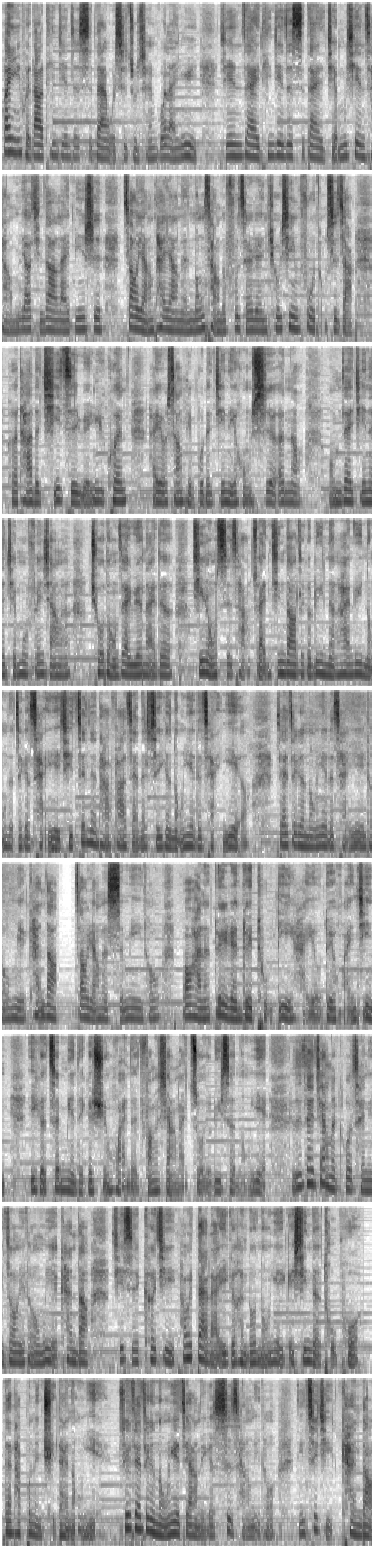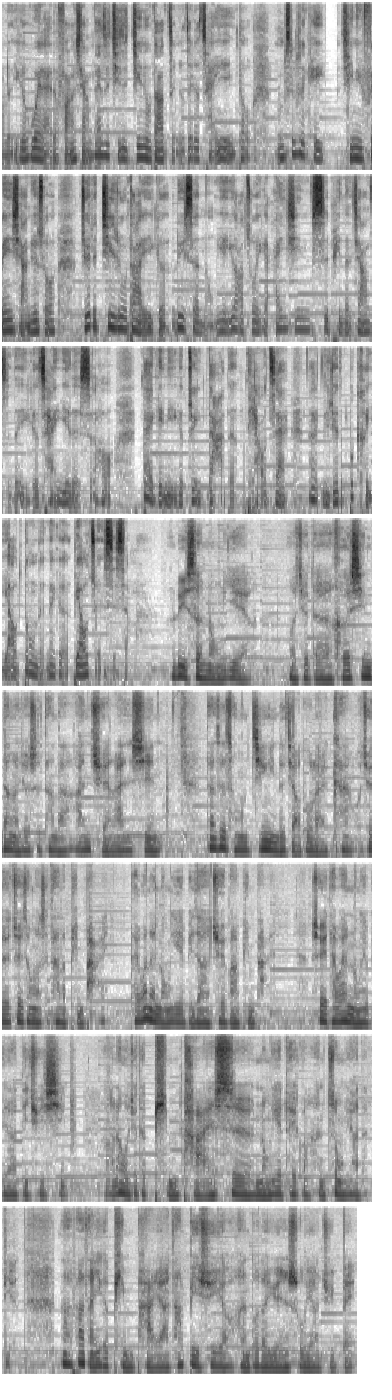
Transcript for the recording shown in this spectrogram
欢迎回到《听见这时代》，我是主持人郭兰玉。今天在《听见这时代》节目现场，我们邀请到来宾是兆阳太阳能农场的负责人邱信富董事长和他的妻子袁玉坤，还有商品部的经理洪世恩呢。我们在今天的节目分享了邱董在原来的金融市场转进到这个绿能和绿农的这个产业，其实真正它发展的是一个农业的产业哦。在这个农业的产业里头，我们也看到。朝阳的使命里头包含了对人、对土地，还有对环境一个正面的一个循环的方向来做的绿色农业。可是，在这样的过程里中里头，我们也看到，其实科技它会带来一个很多农业一个新的突破，但它不能取代农业。所以，在这个农业这样的一个市场里头，你自己看到了一个未来的方向。但是，其实进入到整个这个产业里头，我们是不是可以？请你分享，就是说，觉得进入到一个绿色农业，又要做一个安心食品的这样子的一个产业的时候，带给你一个最大的挑战。那你觉得不可摇动的那个标准是什么？绿色农业啊，我觉得核心当然就是它的安全安心。但是从经营的角度来看，我觉得最重要是它的品牌。台湾的农业比较缺乏品牌，所以台湾农业比较地区性。啊，那我觉得品牌是农业推广很重要的点。那发展一个品牌啊，它必须有很多的元素要具备。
